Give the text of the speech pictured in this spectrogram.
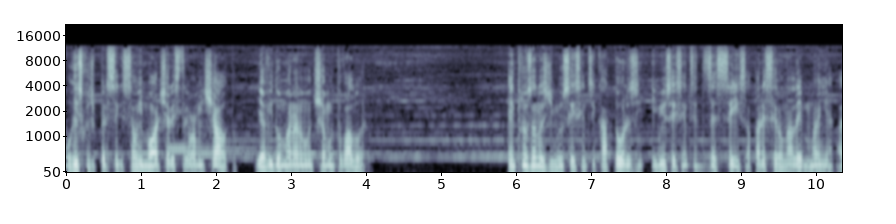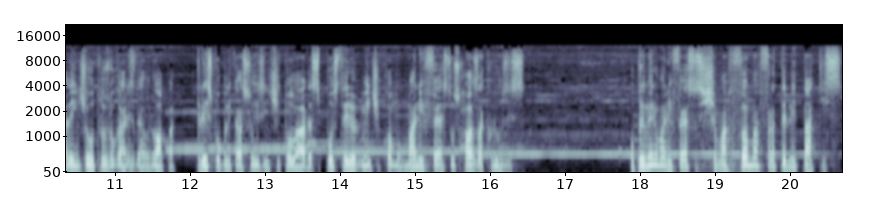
O risco de perseguição e morte era extremamente alto, e a vida humana não tinha muito valor. Entre os anos de 1614 e 1616 apareceram na Alemanha, além de outros lugares da Europa, três publicações intituladas posteriormente como Manifestos Rosa Cruzes. O primeiro manifesto se chama Fama Fraternitatis,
